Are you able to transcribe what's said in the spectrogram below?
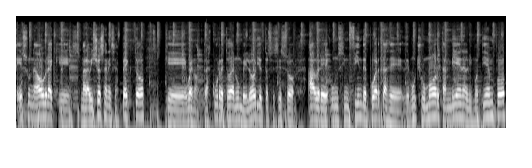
Es una obra que es maravillosa en ese aspecto, que bueno, transcurre toda en un velorio, entonces eso abre un sinfín de puertas de, de mucho humor también al mismo tiempo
